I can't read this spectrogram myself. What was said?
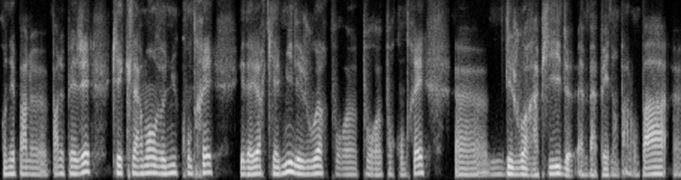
prenée par le par le PSG, qui est clairement venu contrer et d'ailleurs qui a mis les joueurs pour pour pour contrer des joueurs rapides. Mbappé, n'en parlons pas. Euh,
